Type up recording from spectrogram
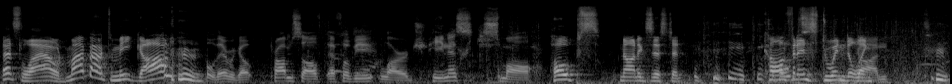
That's loud. Am I about to meet God? Oh, there we go. Problem solved. FOV large. Penis small. Hopes non-existent. Confidence dwindling. Gone.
